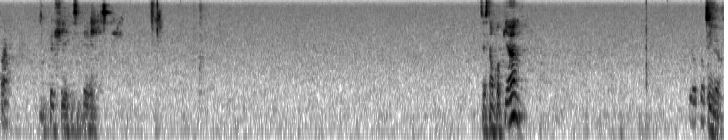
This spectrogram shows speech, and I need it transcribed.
Ó, fechei aqui sem querer. Vocês estão copiando? Eu tô Sim. copiando.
